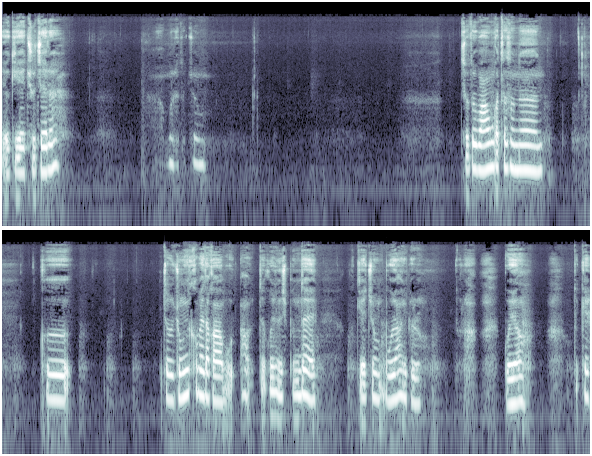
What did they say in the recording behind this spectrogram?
여기에 주제를 아무래도 좀 저도 마음 같아서는 그 저도 종이컵에다가 뭐 아, 뜨고 있는 싶은데 그게 좀 모양이 별로더라고요. 어떡해.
